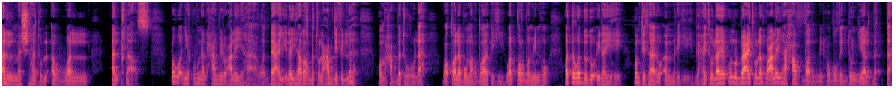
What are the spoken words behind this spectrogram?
المشهد الأول الإخلاص. وهو أن يكون الحامل عليها والداعي إليها رغبة العبد في الله ومحبته له وطلب مرضاته والقرب منه والتودد إليه وامتثال أمره بحيث لا يكون الباعث له عليها حظا من حظوظ الدنيا البتة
